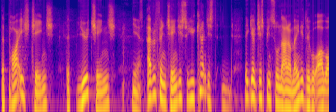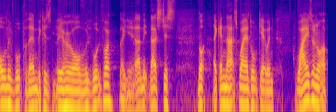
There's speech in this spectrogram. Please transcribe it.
The parties change. The, you change, Yeah. Everything changes, so you can't just like you're just being so narrow-minded to go. Oh, I'll only vote for them because they're who I would vote for. Like Yeah. Mean, that's just not like, and that's why I don't get when. Why is there not a?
